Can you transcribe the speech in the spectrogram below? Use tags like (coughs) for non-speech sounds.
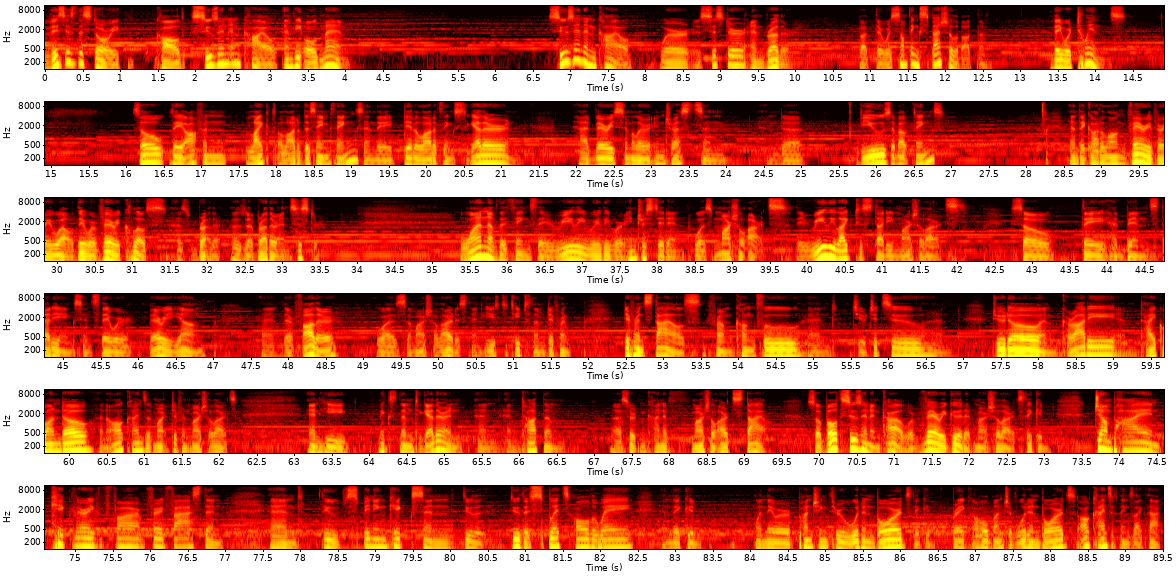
This is the story called Susan and Kyle and the Old Man. Susan and Kyle were sister and brother, but there was something special about them. They were twins. So they often liked a lot of the same things and they did a lot of things together and had very similar interests and, and uh, views about things. And they got along very, very well. They were very close as brother, as a brother and sister. One of the things they really, really were interested in was martial arts. They really liked to study martial arts. So they had been studying since they were very young, and their father was a martial artist, and he used to teach them different different styles from kung fu and jiu-jitsu and judo and karate and taekwondo and all kinds of mar- different martial arts. And he mixed them together and, and, and taught them a certain kind of martial arts style. So both Susan and Kyle were very good at martial arts. They could jump high and kick very far, very fast, and and do spinning kicks and do the do the splits all the way. And they could, when they were punching through wooden boards, they could break a whole bunch of wooden boards, all kinds of things like that.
